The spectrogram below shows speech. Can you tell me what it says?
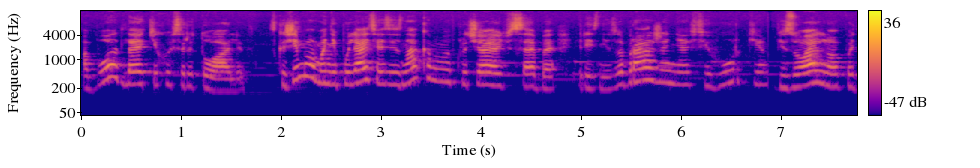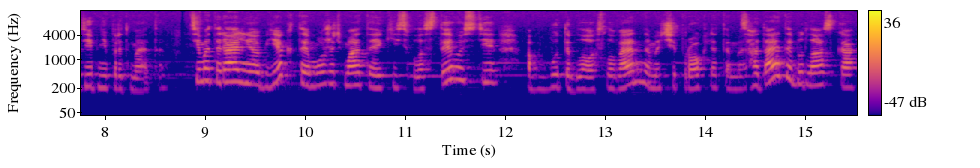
або для якихось ритуалів. Скажімо, маніпуляції зі знаками включають в себе різні зображення, фігурки, візуально подібні предмети. Ці матеріальні об'єкти можуть мати якісь властивості або бути благословенними чи проклятими. Згадайте, будь ласка,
